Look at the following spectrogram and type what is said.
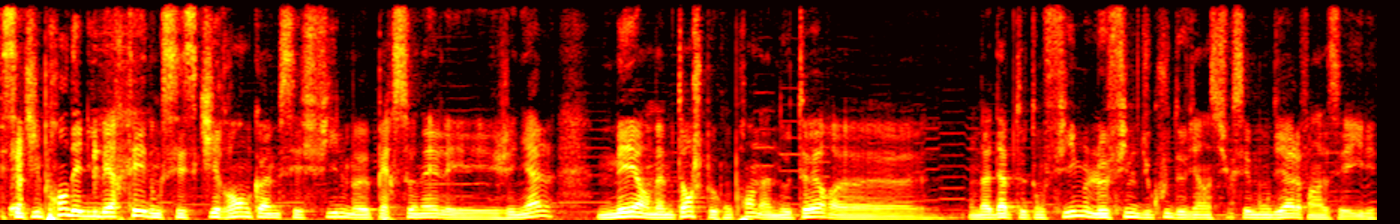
c'est qu'il prend des libertés, donc c'est ce qui rend quand même ses films personnels et génial. Mais en même temps, je peux comprendre un auteur. euh, on adapte ton film, le film du coup devient un succès mondial. Enfin, est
